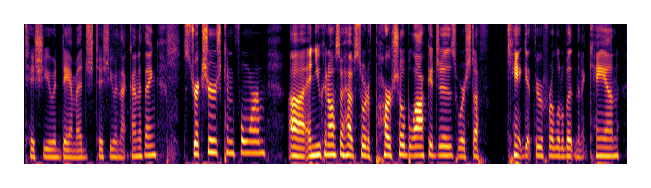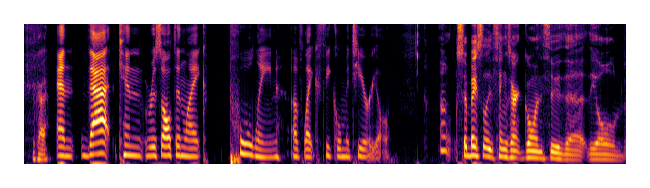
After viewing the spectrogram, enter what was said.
tissue and damaged tissue and that kind of thing. Strictures can form, uh, and you can also have sort of partial blockages where stuff can't get through for a little bit and then it can Okay. and that can result in like pooling of like fecal material. Oh, so basically, things aren't going through the the old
